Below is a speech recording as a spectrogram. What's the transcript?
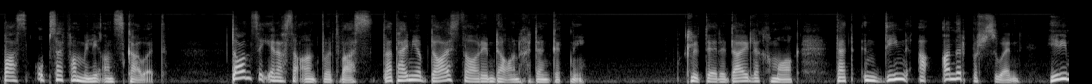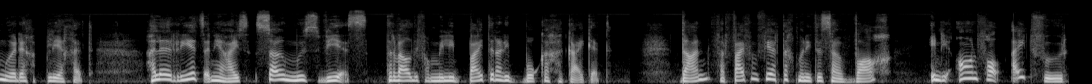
pas op sy familie aanskou het. Dan se enigste antwoord was dat hy nie op daai stadium daaraan gedink het nie. Kloete het duidelik gemaak dat indien 'n ander persoon hierdie moorde gepleeg het, hulle reeds in die huis sou moes wees terwyl die familie buite na die bokke gekyk het. Dan vir 45 minute sou wag en die aanval uitvoer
